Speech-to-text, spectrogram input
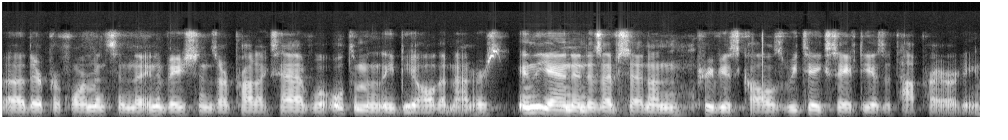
uh, their performance and the innovations our products have will ultimately be all that matters. In the end, and as I've said on previous calls, we take safety as a top priority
